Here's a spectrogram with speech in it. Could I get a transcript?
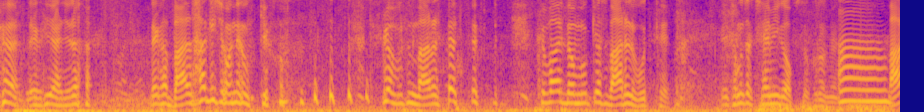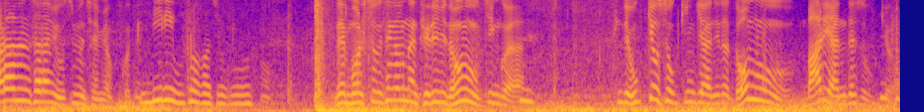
내가 내가 그게 아니라 내가 말하기 전에 웃겨. 내가 무슨 말을 해야 되는데 그 말이 너무 웃겨서 말을 못해. 정작 재미가 없어 그러면. 아. 말하는 사람이 웃으면 재미없거든. 미리 웃어가지고. 내 머릿속에 생각난 드립이 너무 웃긴 거야. 근데 웃겨서 웃긴 게 아니라 너무 말이 안 돼서 웃겨.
